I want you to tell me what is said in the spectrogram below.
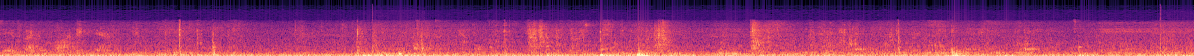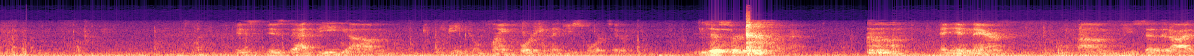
See if I can find it here. Is, is that the, um, the complaint portion that you swore to? Yes, sir. Okay. And in there, um, you said that I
